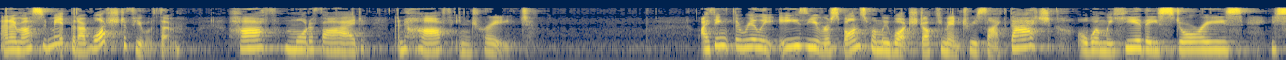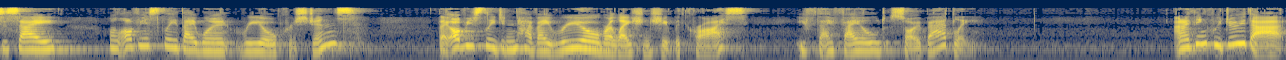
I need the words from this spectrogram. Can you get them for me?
and I must admit that I've watched a few of them, half mortified and half intrigued. I think the really easy response when we watch documentaries like that or when we hear these stories is to say, well, obviously they weren't real Christians. They obviously didn't have a real relationship with Christ if they failed so badly. And I think we do that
